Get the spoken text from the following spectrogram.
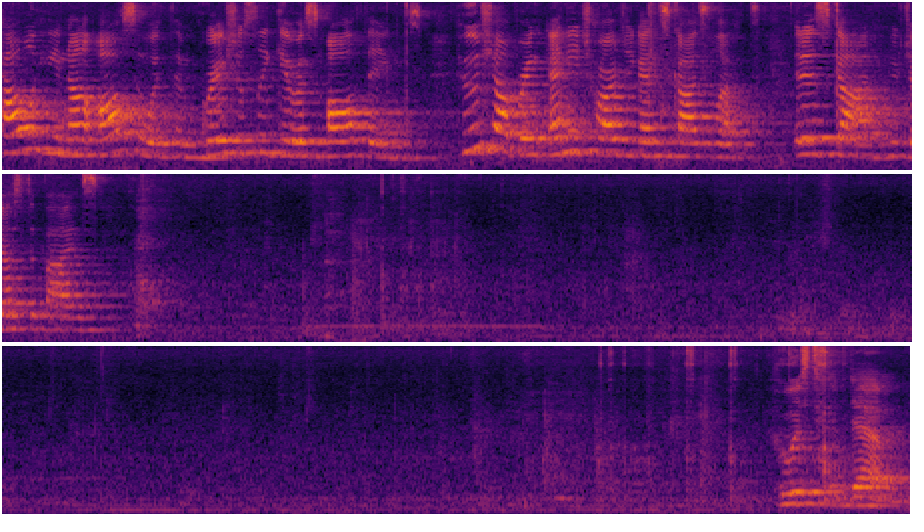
how will he not also with him graciously give us all things? Who shall bring any charge against God's elect? It is God who justifies. Who is to condemn?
